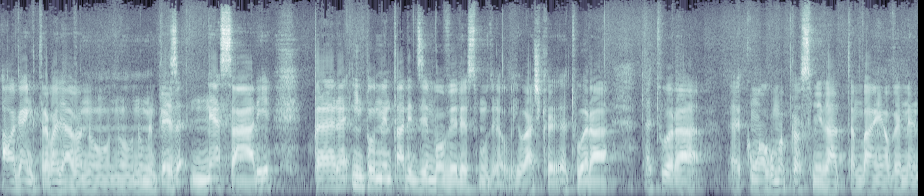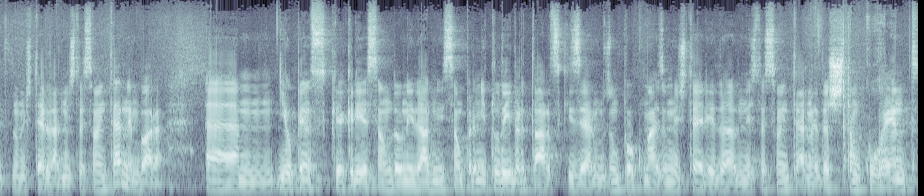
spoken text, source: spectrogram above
alguém que trabalhava no, no, numa empresa nessa área, para implementar e desenvolver esse modelo. Eu acho que atuará, atuará eh, com alguma proximidade também, obviamente, do Ministério da Administração Interna, embora um, eu penso que a criação da unidade de missão permite libertar, se quisermos, um pouco mais o Ministério da Administração Interna da gestão corrente,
